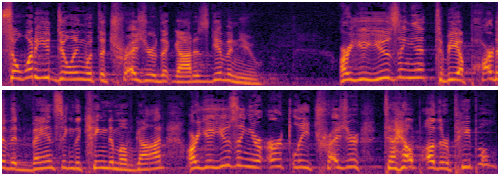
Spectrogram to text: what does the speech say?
So, what are you doing with the treasure that God has given you? Are you using it to be a part of advancing the kingdom of God? Are you using your earthly treasure to help other people?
